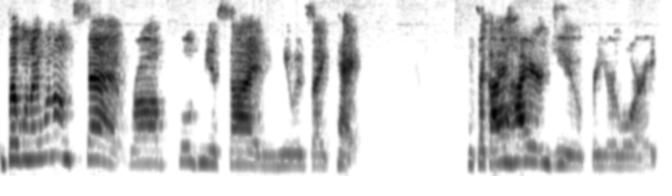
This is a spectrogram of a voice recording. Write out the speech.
but when I went on set, Rob pulled me aside and he was like, "Hey, he's like, I hired you for your Laurie.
